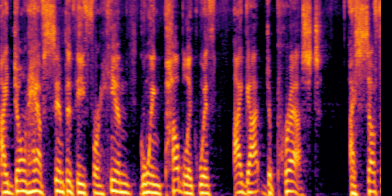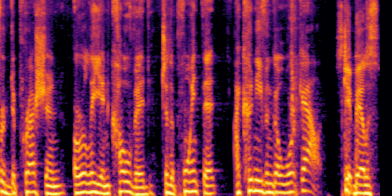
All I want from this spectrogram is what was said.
I don't have sympathy for him going public with I got depressed. I suffered depression early in COVID to the point that I couldn't even go work out. Skip Bayless,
